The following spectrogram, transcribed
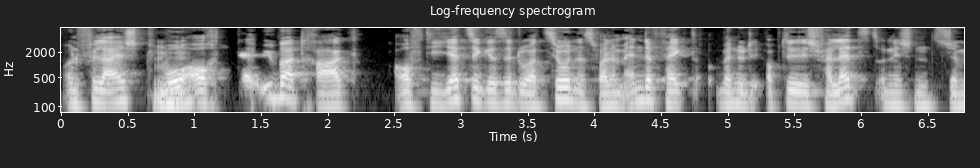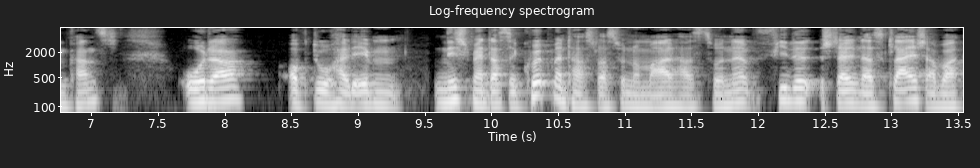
und vielleicht, mhm. wo auch der Übertrag auf die jetzige Situation ist, weil im Endeffekt, wenn du, ob du dich verletzt und nicht ins Gym kannst, oder ob du halt eben nicht mehr das Equipment hast, was du normal hast. So, ne? Viele stellen das gleich, aber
